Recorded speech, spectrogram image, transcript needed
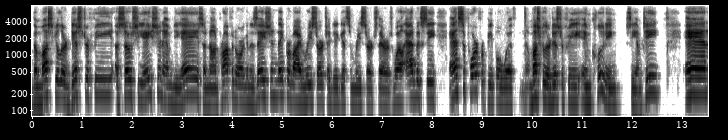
The Muscular Dystrophy Association, MDA, is a nonprofit organization. They provide research. I did get some research there as well, advocacy and support for people with muscular dystrophy, including CMT. And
